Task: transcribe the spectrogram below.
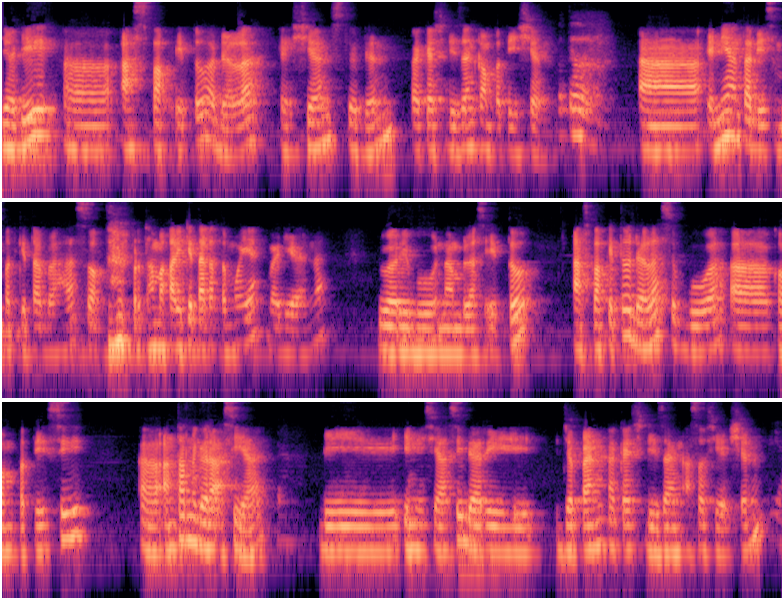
jadi uh, ASPAC itu adalah Asian Student Package Design Competition. Betul. Uh, ini yang tadi sempat kita bahas waktu pertama kali kita ketemu ya, Mbak Diana, 2016 itu. ASPAC itu adalah sebuah uh, kompetisi uh, antar negara Asia diinisiasi dari Japan Package Design Association. Ya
